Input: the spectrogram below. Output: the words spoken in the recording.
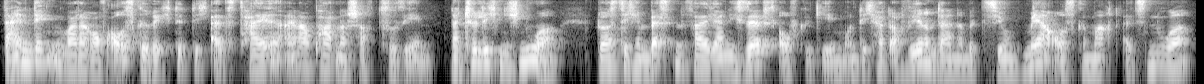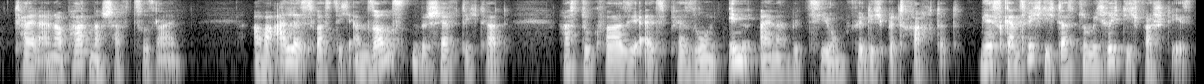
Dein Denken war darauf ausgerichtet, dich als Teil einer Partnerschaft zu sehen. Natürlich nicht nur. Du hast dich im besten Fall ja nicht selbst aufgegeben und dich hat auch während deiner Beziehung mehr ausgemacht, als nur Teil einer Partnerschaft zu sein. Aber alles, was dich ansonsten beschäftigt hat, hast du quasi als Person in einer Beziehung für dich betrachtet. Mir ist ganz wichtig, dass du mich richtig verstehst.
